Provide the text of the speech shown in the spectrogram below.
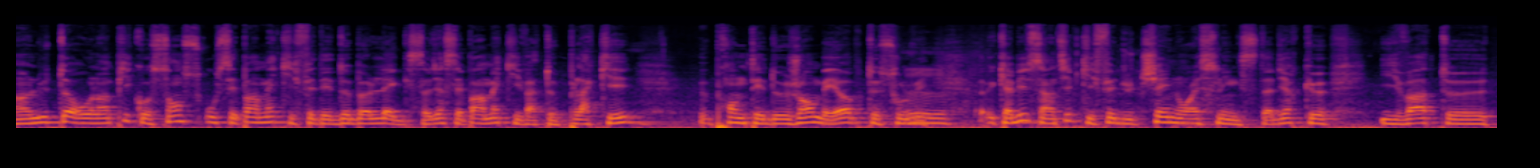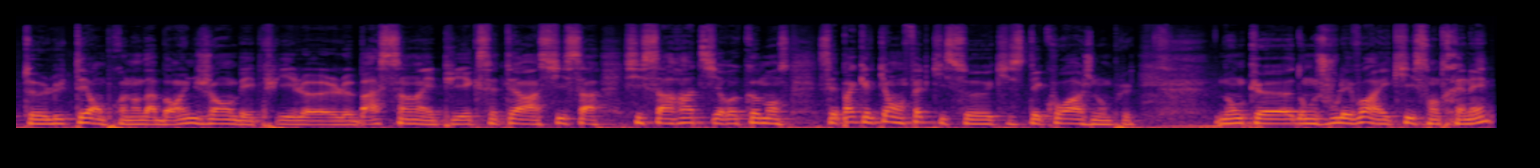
un, un lutteur olympique au sens où c'est pas un mec qui fait des double legs. Ça veut dire c'est pas un mec qui va te plaquer, prendre tes deux jambes et hop, te soulever. Mmh. Khabib, c'est un type qui fait du chain wrestling, c'est-à-dire que il va te, te lutter en prenant d'abord une jambe et puis le, le bassin et puis etc. Si ça, si ça rate, il recommence. C'est pas quelqu'un en fait qui se, qui se décourage non plus. Donc, euh, donc je voulais voir avec qui il s'entraînait.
